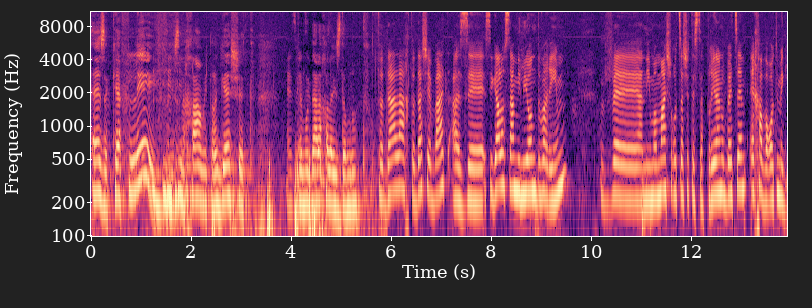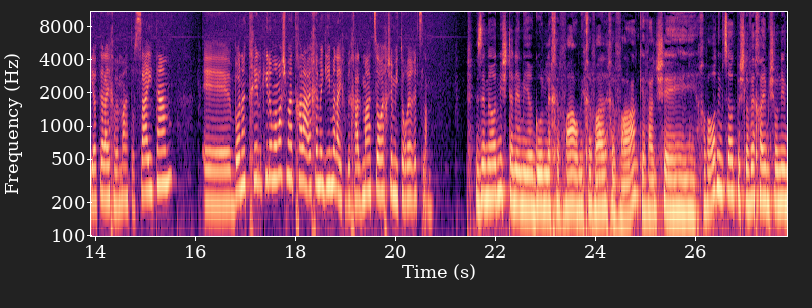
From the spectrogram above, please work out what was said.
איזה כיף לי. אני שמחה, מתרגשת. ומודה לך על ההזדמנות. תודה לך, תודה שבאת. אז uh, סיגל עושה מיליון דברים, ואני ממש רוצה שתספרי לנו בעצם איך חברות מגיעות אלייך ומה את עושה איתם. Uh, בוא נתחיל כאילו ממש מההתחלה, איך הם מגיעים אלייך בכלל, מה הצורך שמתעורר אצלם. זה מאוד משתנה מארגון לחברה או מחברה לחברה, כיוון שחברות נמצאות בשלבי חיים שונים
